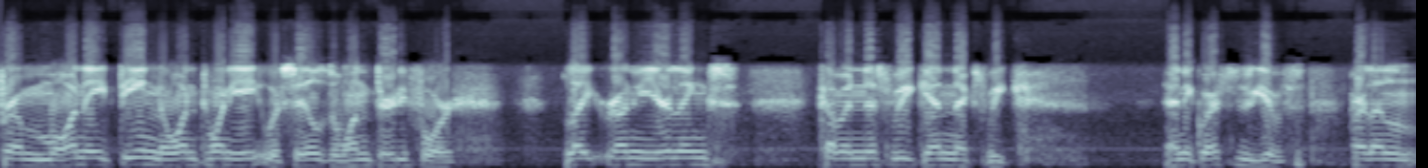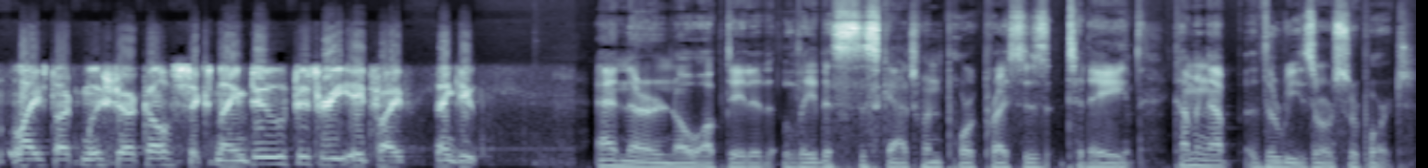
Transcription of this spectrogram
from 118 to 128 with sales to 134. Light running yearlings coming this weekend next week. Any questions, give Harlan Livestock Moose Jaw a call, 692-2385. Thank you. And there are no updated latest Saskatchewan pork prices today. Coming up, the resource report.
